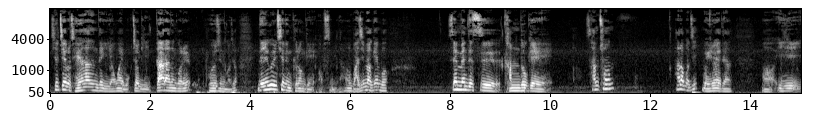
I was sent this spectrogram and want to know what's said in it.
실제로 재현하는데 이 영화의 목적이 있다라는 거를 보여주는 거죠. 근데 1917은 그런 게 없습니다. 어, 마지막에 뭐, 샘 맨데스 감독의 삼촌? 할아버지? 뭐 이래야 대한, 어, 이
